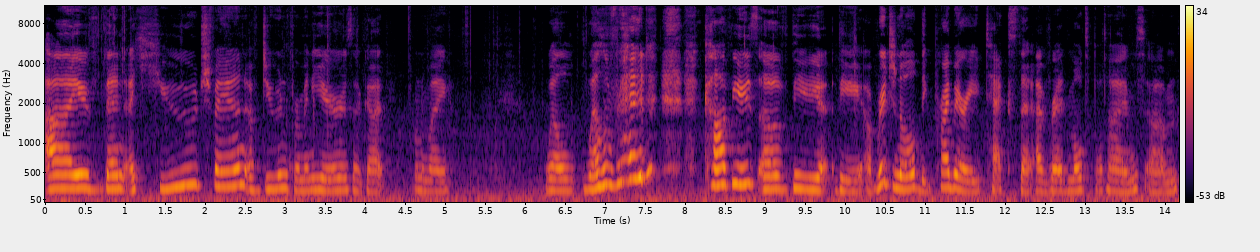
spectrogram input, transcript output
I've been a huge fan of Dune for many years. I've got one of my well well read copies of the the original, the primary text that I've read multiple times. Um,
